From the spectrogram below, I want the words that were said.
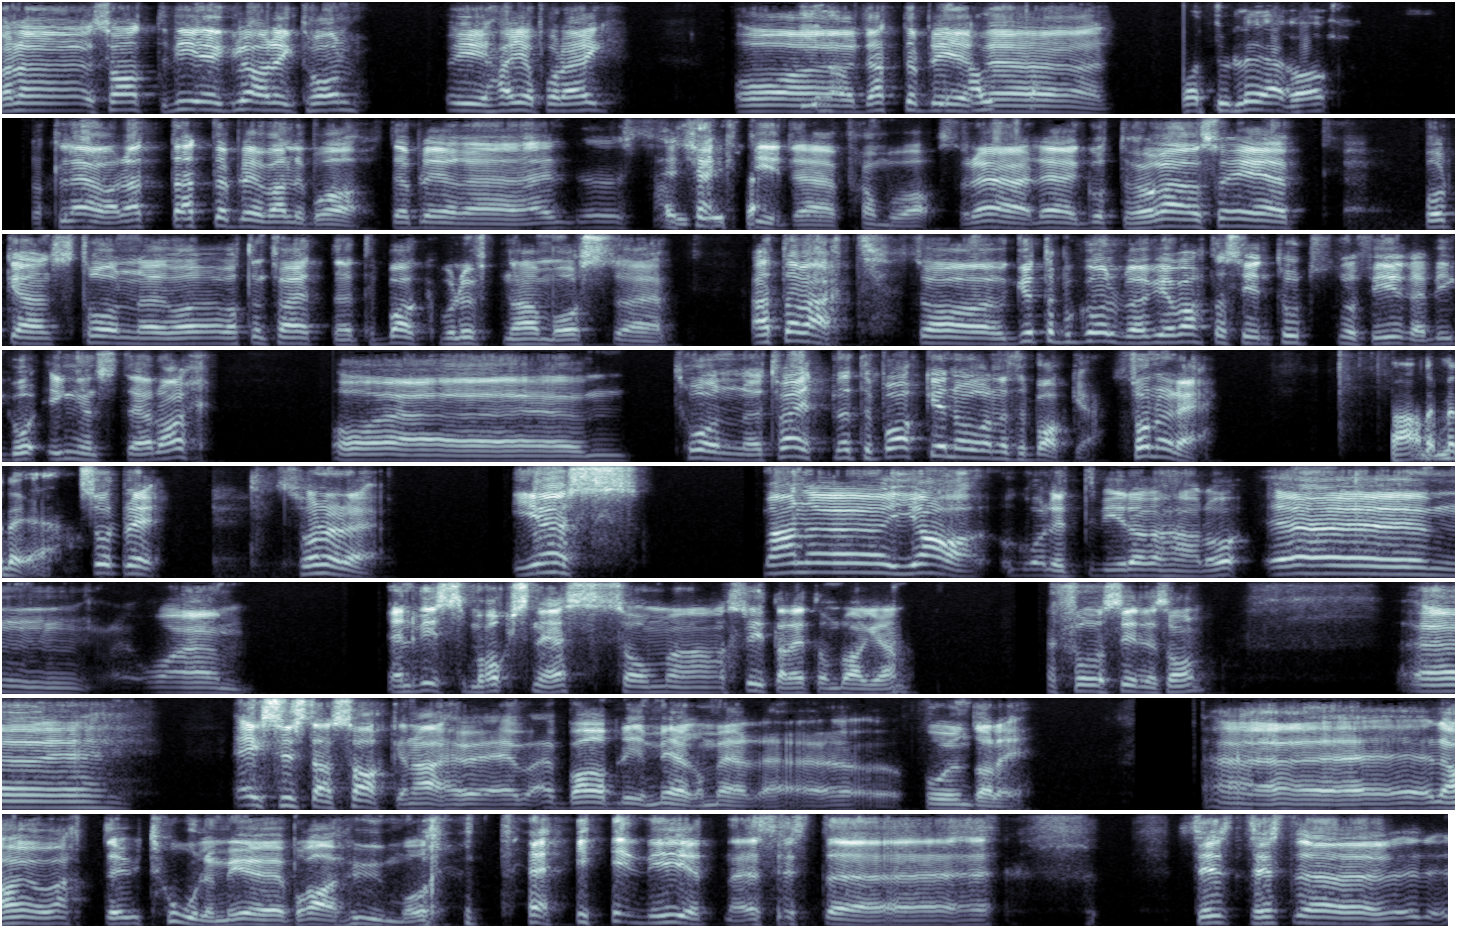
Men eh, sant, vi er glad i deg, Trond. Vi heier på deg. Og ja. dette blir Gratulerer. Gratulerer. Dette, dette, blir veldig bra. Det blir en, en kjekk tid fremover. Så det, det, er godt å høre. Og så er folkens, Trond Vatn Tveiten er tilbake på luften her med oss etter hvert. Så gutter på gulvet, vi har vært her siden 2004. Vi går ingen steder. Og eh, Trond Tveiten er tilbake når han er tilbake. Sånn er det. Ferdig med det. Så det. Sånn er det. Yes. Men eh, ja, gå litt videre her, da. Eh, og, um, en viss Moxnes som sliter litt om dagen, for å si det sånn. Jeg syns den saken her bare blir mer og mer forunderlig. Uh, det har jo vært utrolig mye bra humor i nyhetene de siste, siste, siste,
